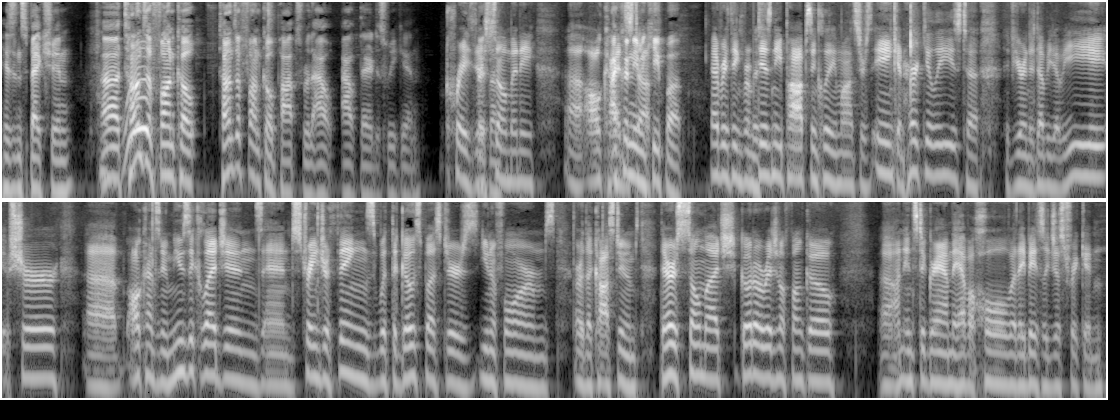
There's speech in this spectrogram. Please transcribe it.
his inspection. Uh, tons Woo! of Funko, tons of Funko Pops were out out there this weekend. crazy. There's so many, uh, all kinds. I couldn't even keep up. Everything from Disney pops, including Monsters Inc. and Hercules, to if you're into WWE, sure, uh, all kinds of new music legends and Stranger Things with the Ghostbusters uniforms or the costumes. There is so much. Go to Original Funko uh, on Instagram. They have a hole where they basically just freaking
